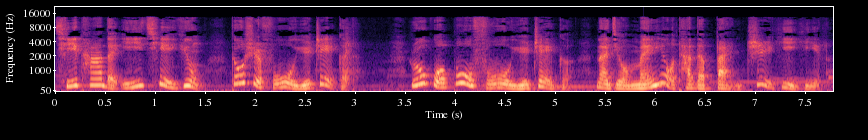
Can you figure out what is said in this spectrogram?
其他的一切用都是服务于这个的。如果不服务于这个，那就没有它的本质意义了。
